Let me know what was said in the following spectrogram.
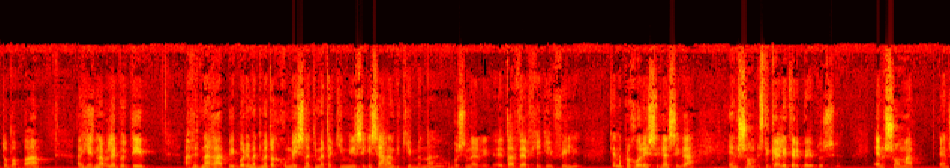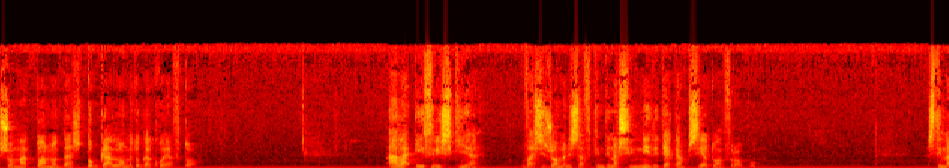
τον μπαμπά, αρχίζει να βλέπει ότι αυτή την αγάπη μπορεί να τη μετακομίσει, να τη μετακινήσει και σε άλλα αντικείμενα, όπως είναι τα αδέρφια και οι φίλοι, και να προχωρήσει σιγά σιγά, στην καλύτερη περίπτωση, ενσωμα, ενσωματώνοντας τον καλό με τον κακό εαυτό. Αλλά η θρησκεία βασιζόμενη σε αυτήν την ασυνείδητη ακαμψία του ανθρώπου στην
